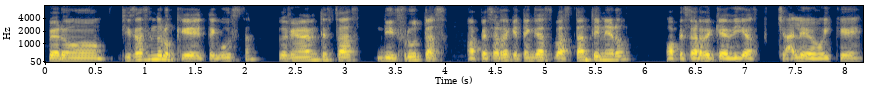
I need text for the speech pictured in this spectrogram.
Pero si estás haciendo lo que te gusta, pues finalmente estás, disfrutas, a pesar de que tengas bastante dinero, o a pesar de que digas, chale, hoy que,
